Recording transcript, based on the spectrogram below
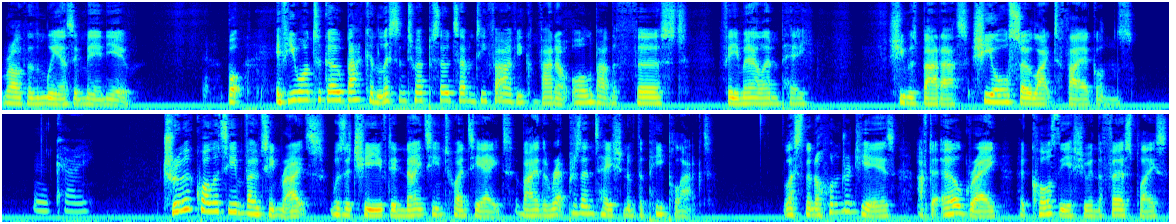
rather than we as in me and you. But if you want to go back and listen to episode 75, you can find out all about the first female MP. She was badass. She also liked to fire guns. okay. True equality in voting rights was achieved in 1928 via the Representation of the People Act, less than a hundred years after Earl Grey had caused the issue in the first place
